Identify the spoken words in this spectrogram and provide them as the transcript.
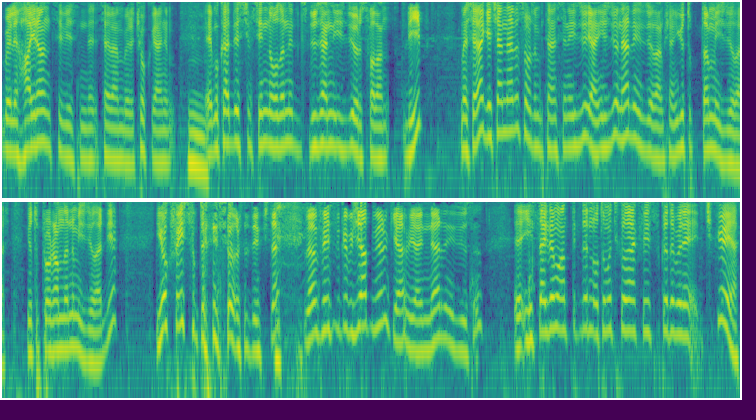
böyle hayran seviyesinde seven böyle çok yani. Hmm. E, Mukaddesçim senin oğlanı düzenli izliyoruz falan deyip Mesela geçenlerde sordum bir tanesine izliyor yani izliyor nereden izliyorlarmış yani YouTube'dan mı izliyorlar? YouTube programlarını mı izliyorlar diye. Yok Facebook'tan izliyoruz demişler. ben Facebook'a bir şey atmıyorum ki abi yani nereden izliyorsunuz? Ee, Instagram'a attıkların otomatik olarak Facebook'a da böyle çıkıyor ya.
